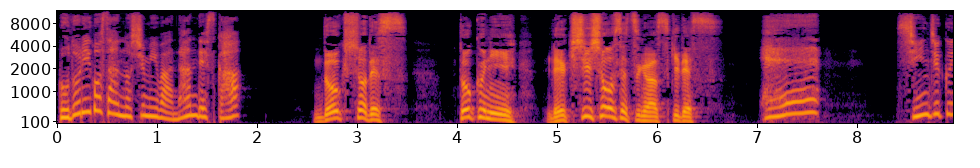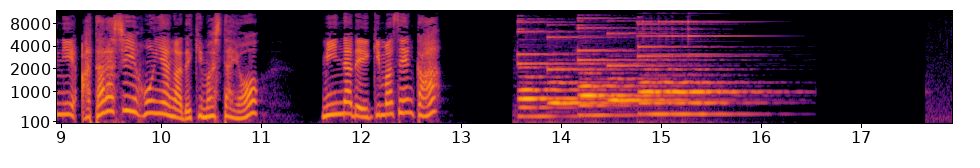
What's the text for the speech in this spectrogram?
ロドリゴさんの趣味は何ですか読書です。特に歴史小説が好きです。へえ。新宿に新しい本屋ができましたよ。みんなで行きませんか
